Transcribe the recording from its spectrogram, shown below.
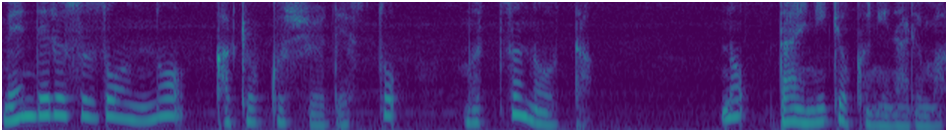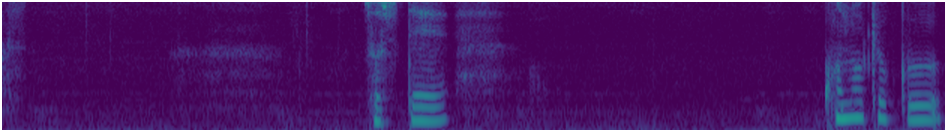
メンデルスゾーンの歌曲集ですと6つの歌の第2曲になります。そしてこの曲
